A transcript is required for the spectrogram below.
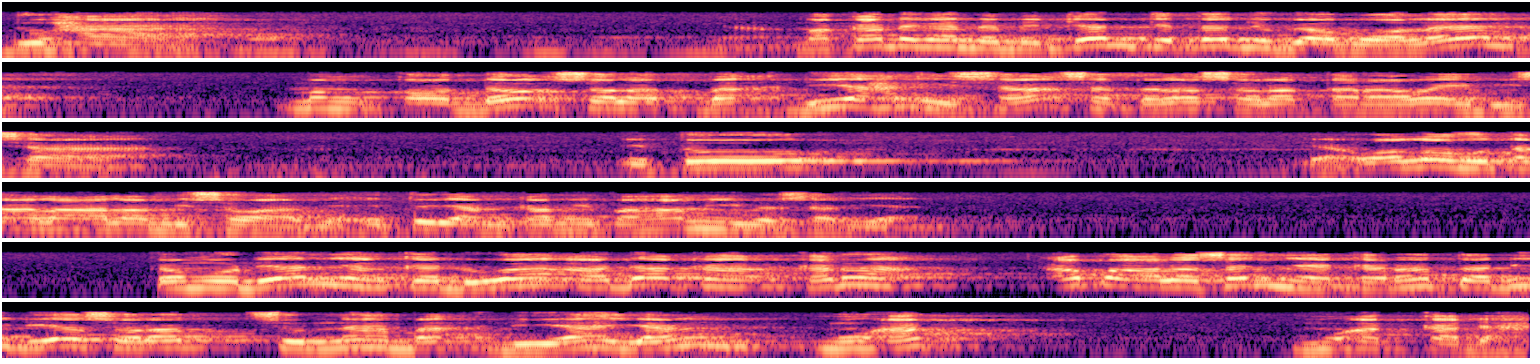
duha. Ya, maka dengan demikian kita juga boleh mengkodok sholat ba'diyah isya setelah sholat taraweh bisa. Itu ya wallahu taala alam bisawab. Ya, itu yang kami pahami bersalian. Kemudian yang kedua ada karena apa alasannya? Karena tadi dia sholat sunnah ba'diyah yang muak muakkadah,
